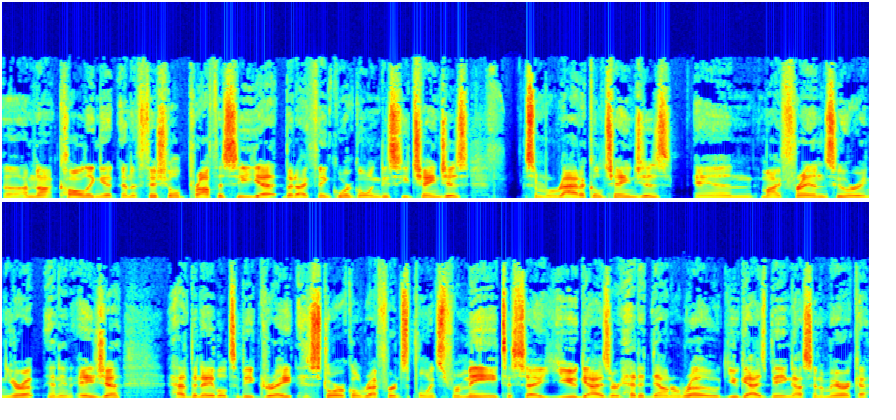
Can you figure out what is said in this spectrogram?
Uh, I'm not calling it an official prophecy yet, but I think we're going to see changes, some radical changes. And my friends who are in Europe and in Asia, have been able to be great historical reference points for me to say, you guys are headed down a road, you guys being us in America,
